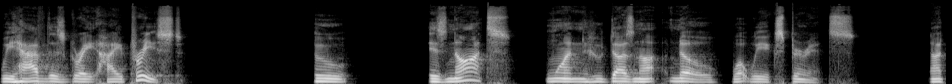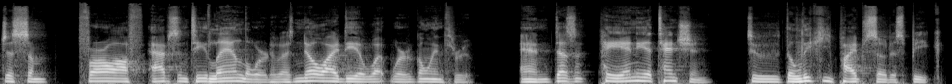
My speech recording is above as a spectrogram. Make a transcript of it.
We have this great high priest who is not one who does not know what we experience, not just some far off absentee landlord who has no idea what we're going through and doesn't pay any attention to the leaky pipe, so to speak,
